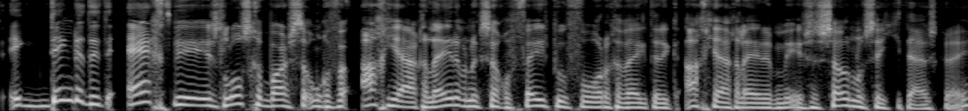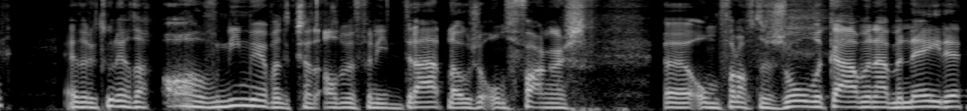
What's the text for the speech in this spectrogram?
ik denk dat dit echt weer is losgebarsten ongeveer acht jaar geleden. Want ik zag op Facebook vorige week dat ik acht jaar geleden mijn eerste Sonos setje thuis kreeg. En dat ik toen echt dacht, oh, niet meer. Want ik zat altijd met van die draadloze ontvangers. eh, om vanaf de zolderkamer naar beneden.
